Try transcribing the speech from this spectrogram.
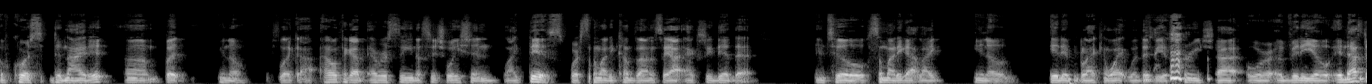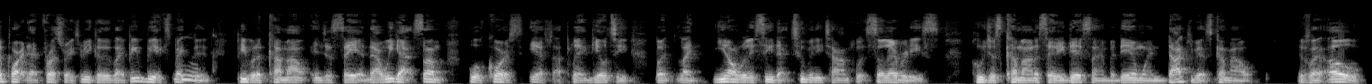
of course, denied it. Um, but you know, it's like I, I, don't think I've ever seen a situation like this where somebody comes out and say I actually did that until somebody got like you know it in black and white, whether it be a screenshot or a video. And that's the part that frustrates me because it's like people be expecting mm. people to come out and just say it. Now we got some who, of course, yes, I pled guilty, but like you don't really see that too many times with celebrities who just come out and say they did something. But then when documents come out it's like, oh,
